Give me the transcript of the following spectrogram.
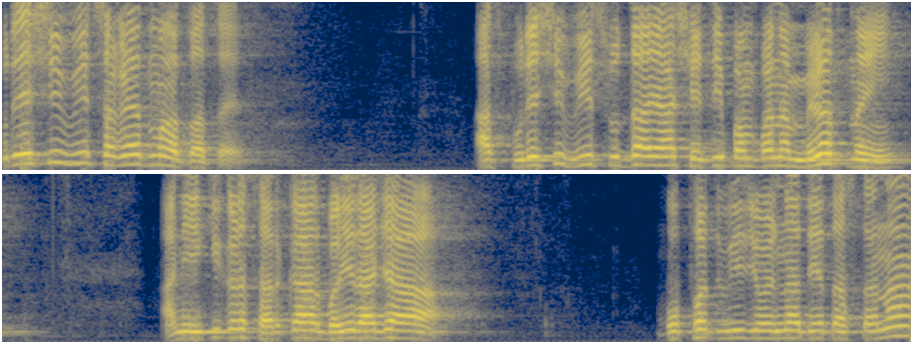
पुरेशी वीज सगळ्यात महत्वाचं आहे. आज पुरेशी वीज सुद्धा या शेती पंपांना मिळत नाही आणि एकीकडे सरकार बळीराजा मोफत वीज योजना देत असताना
